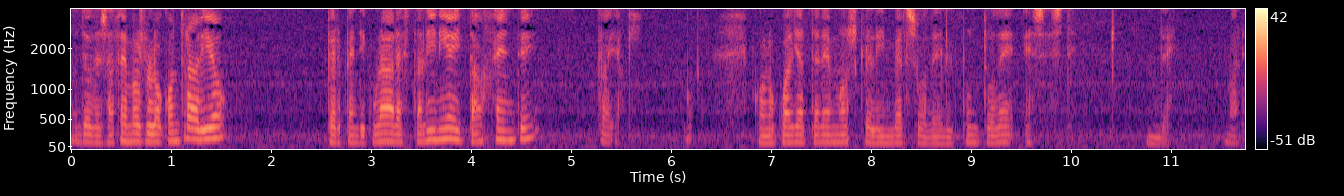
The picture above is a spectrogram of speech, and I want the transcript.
Entonces hacemos lo contrario, perpendicular a esta línea y tangente cae aquí. Con lo cual ya tenemos que el inverso del punto D es este. D. Vale.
